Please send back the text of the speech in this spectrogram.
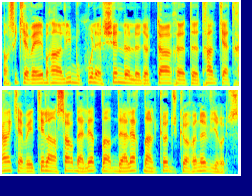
On sait qu'il avait ébranlé beaucoup la Chine, le docteur de 34 ans qui avait été lanceur d'alerte dans, le cas du coronavirus.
